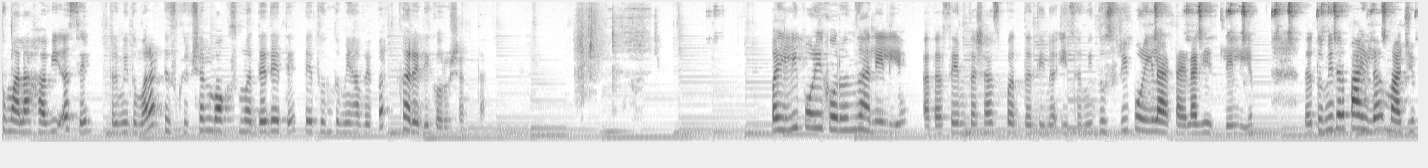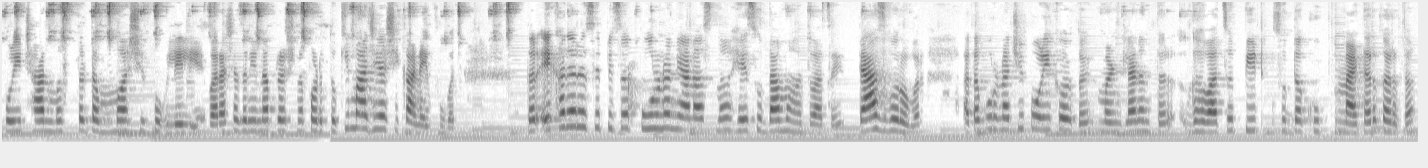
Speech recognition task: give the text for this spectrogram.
तुम्हाला हवी असेल तर मी तुम्हाला डिस्क्रिप्शन बॉक्समध्ये देते. तेथून तुम्ही हा पेपर खरेदी करू शकता. पहिली पोळी करून झालेली आहे. आता सेम तशाच पद्धतीनं इथं मी दुसरी पोळी लाटायला घेतलेली आहे. तर तुम्ही जर पाहिलं माझी पोळी छान मस्त टम्म अशी फुगलेली आहे. बऱ्याचशा जणींना प्रश्न पडतो की माझी अशी का नाही फुगत? तर एखाद्या रेसिपीचं पूर्ण ज्ञान असणं हे सुद्धा महत्वाचं आहे. त्याचबरोबर आता पुरणाची पोळी करतोय. म्हटल्यानंतर गव्हाचं पीठ सुद्धा खूप मॅटर करतं.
